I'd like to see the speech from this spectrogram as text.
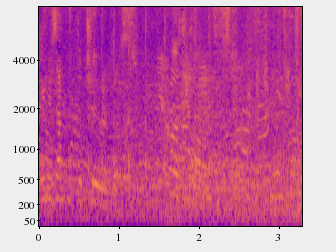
He was up at the tubes. Of course he was.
